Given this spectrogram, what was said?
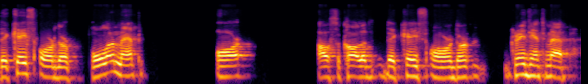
the kth order polar map or also called the kth order gradient map.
